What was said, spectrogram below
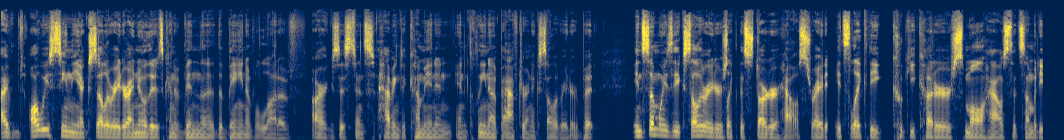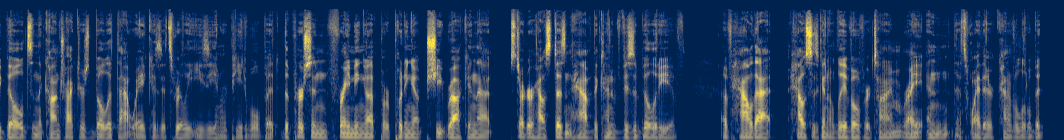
I've always seen the accelerator. I know that it's kind of been the, the bane of a lot of our existence, having to come in and, and clean up after an accelerator. But in some ways, the accelerator is like the starter house, right? It's like the cookie cutter small house that somebody builds, and the contractors build it that way because it's really easy and repeatable. But the person framing up or putting up sheetrock in that starter house doesn't have the kind of visibility of of how that house is going to live over time, right? And that's why they're kind of a little bit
